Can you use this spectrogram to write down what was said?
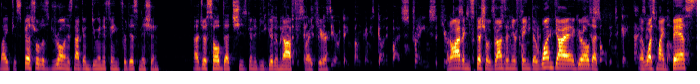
Like, a specialist drone is not going to do anything for this mission. I just hope that she's going to be good enough right here. I don't have any special guns and everything. The one guy, a girl that was my best,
